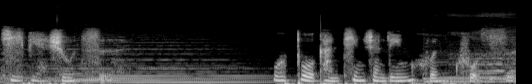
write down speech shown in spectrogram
即便如此，我不敢听任灵魂苦思，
